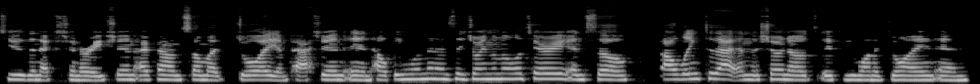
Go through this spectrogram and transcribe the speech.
to the next generation. I found so much joy and passion in helping women as they join the military. And so I'll link to that in the show notes if you want to join and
